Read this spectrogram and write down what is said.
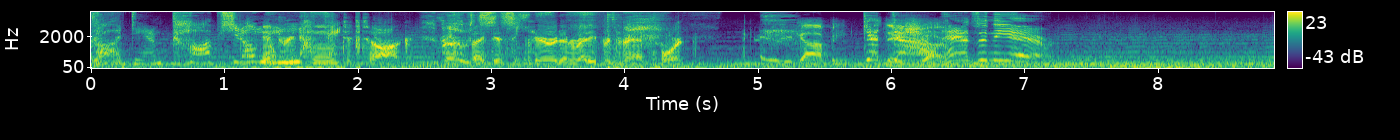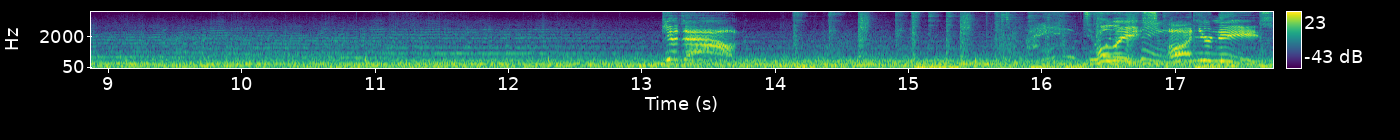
Goddamn cops, you don't know Entry nothing! team to TOC. Suspect is secured and ready for transport. Copy. Get Stay down! sharp. Hands in the air! Get down! I didn't do Police, anything. on your knees!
